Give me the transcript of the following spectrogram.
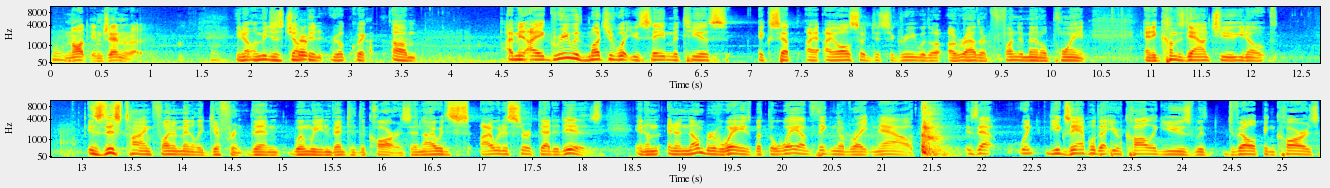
mm. not in general. You know, let me just jump in real quick. Um, I mean, I agree with much of what you say, Matthias, except I, I also disagree with a, a rather fundamental point. And it comes down to, you know, is this time fundamentally different than when we invented the cars? And I would, I would assert that it is in a, in a number of ways, but the way I'm thinking of right now is that when, the example that your colleague used with developing cars,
